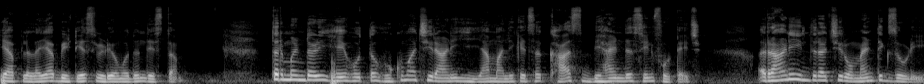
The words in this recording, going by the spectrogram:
हे आपल्याला या बी टी एस व्हिडिओमधून दिसतं. तर मंडळी हे होतं हुकुमाची राणी ही या मालिकेचं खास behind the scene footage Rani इंदिराची रोमॅन्टिक जोडी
